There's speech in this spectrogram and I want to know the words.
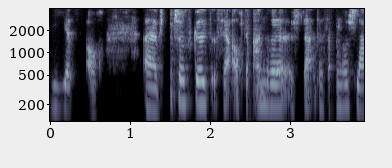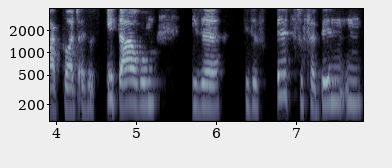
wie jetzt auch äh, Future Skills ist ja auch der andere, das andere Schlagwort. Also es geht darum, diese, dieses Bild zu verbinden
